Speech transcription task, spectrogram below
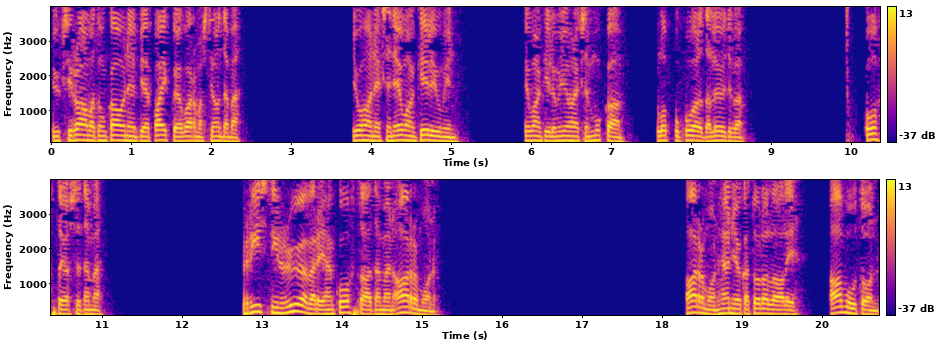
yksi raamatun kauneimpia paikkoja varmasti on tämä Johanneksen evankeliumin, evankeliumin Johanneksen mukaan loppupuolelta löytyvä kohta, jossa tämä ristin ryöväri hän kohtaa tämän armon. Armon, hän joka todella oli avuton,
